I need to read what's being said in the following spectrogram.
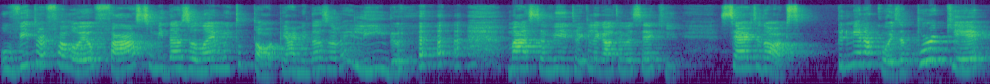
O Vitor falou, eu faço, midazolam é muito top. Ah, midazolam é lindo. Massa, Vitor, que legal ter você aqui. Certo, Docs? Primeira coisa, por que,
